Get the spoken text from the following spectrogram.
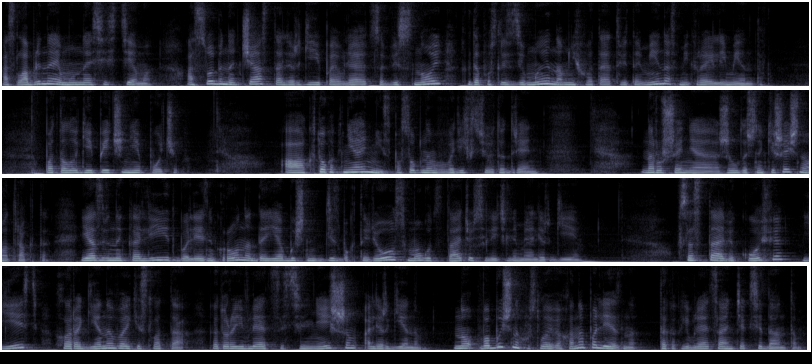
Ослабленная иммунная система. Особенно часто аллергии появляются весной, когда после зимы нам не хватает витаминов, микроэлементов. Патологии печени и почек. А кто, как не они, способны выводить всю эту дрянь? нарушение желудочно-кишечного тракта, язвенный колит, болезнь крона, да и обычный дисбактериоз могут стать усилителями аллергии. В составе кофе есть хлорогеновая кислота, которая является сильнейшим аллергеном. Но в обычных условиях она полезна, так как является антиоксидантом.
